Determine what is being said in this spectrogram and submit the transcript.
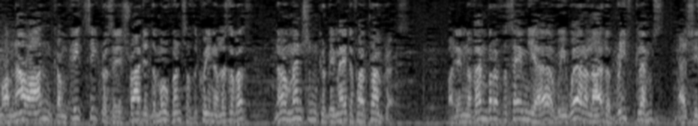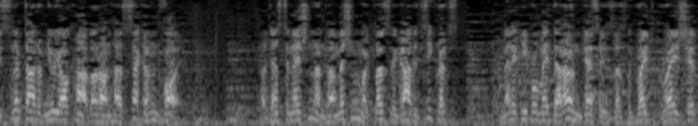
From now on, complete secrecy shrouded the movements of the Queen Elizabeth. No mention could be made of her progress. But in November of the same year, we were allowed a brief glimpse as she slipped out of New York Harbor on her second voyage. Her destination and her mission were closely guarded secrets, but many people made their own guesses as the great grey ship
